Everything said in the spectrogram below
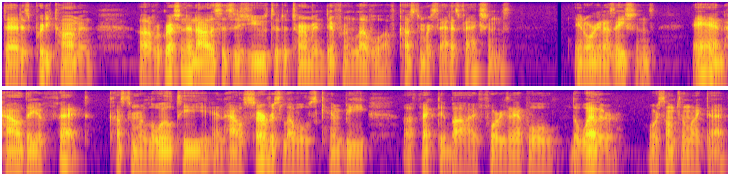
that is pretty common uh, regression analysis is used to determine different level of customer satisfactions in organizations and how they affect customer loyalty and how service levels can be affected by, for example, the weather or something like that.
